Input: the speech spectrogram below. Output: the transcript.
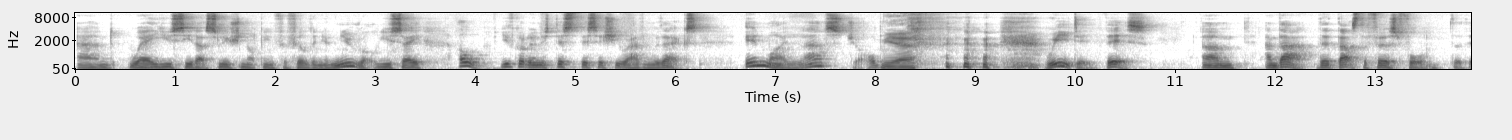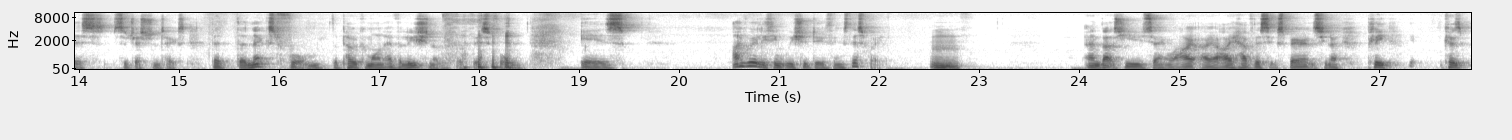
And where you see that solution not being fulfilled in your new role, you say, oh, you've got an, this, this issue we're having with X. In my last job, yeah we did this. Um, and that, that that's the first form that this suggestion takes. The, the next form, the Pokemon evolution of, of this form, is I really think we should do things this way. Hmm. And that's you saying, well, I, I, I have this experience, you know, please, because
